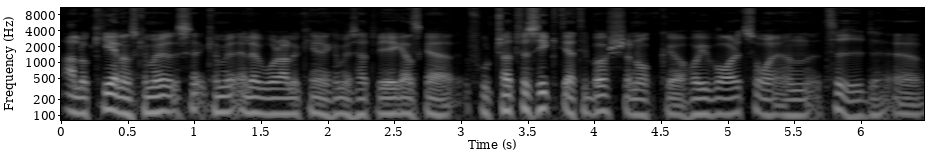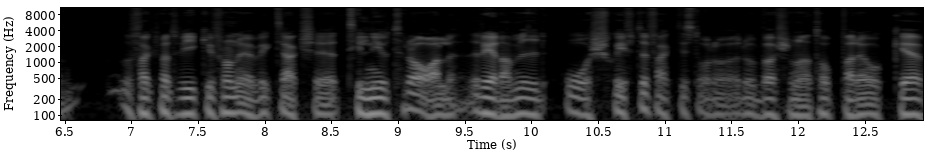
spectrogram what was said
allokering, kan man, kan man, eller vår allokering kan man säga att vi är ganska fortsatt försiktiga till börsen och eh, har ju varit så en tid. Eh, och faktum att vi gick från övervikt till aktie till neutral redan vid årsskiftet faktiskt då, då, då börserna toppade och eh,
